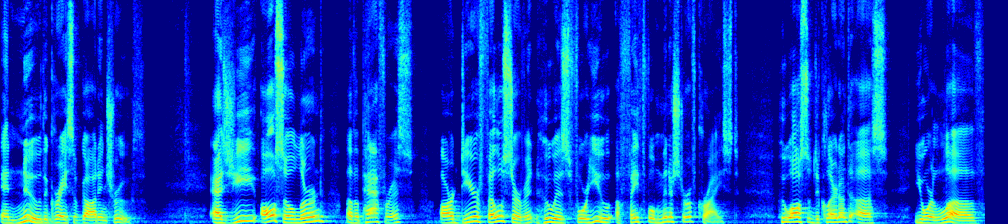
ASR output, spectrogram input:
and knew the grace of God in truth as ye also learned of Epaphras, our dear fellow servant, who is for you a faithful minister of Christ, who also declared unto us your love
